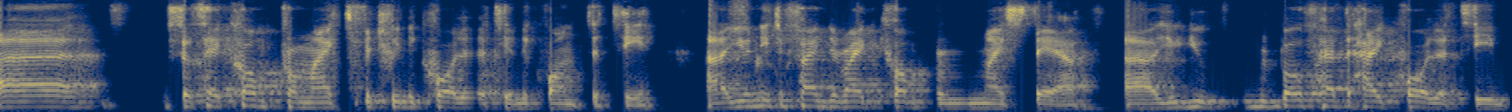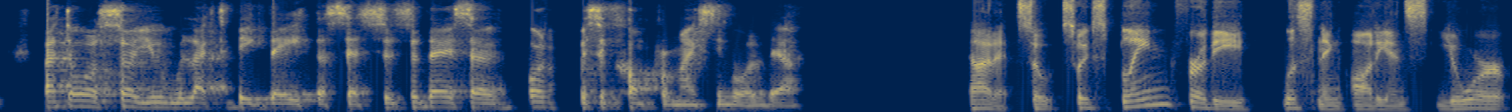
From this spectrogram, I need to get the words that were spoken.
uh, so say compromise between the quality and the quantity. Uh, you need to find the right compromise there. Uh, you, you both have the high quality, but also you would like the big data sets. So, so there's a, always a compromise involved there. Got it. So, so explain for the listening audience your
